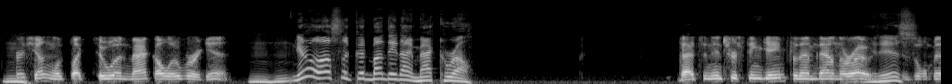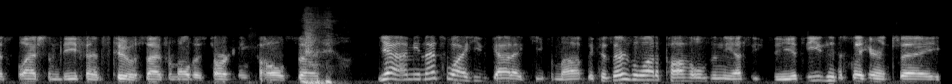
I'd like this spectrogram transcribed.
hmm. Bryce Young looked like Tua and Mac all over again. Mm-hmm. You know who else looked good Monday night? Matt Corral. That's an interesting game for them down the road. It is. Ole Miss flashed some defense too, aside from all those targeting calls. So, yeah, I mean that's why he's got to keep them up because there's a lot of potholes in the SEC. It's easy to sit here and say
